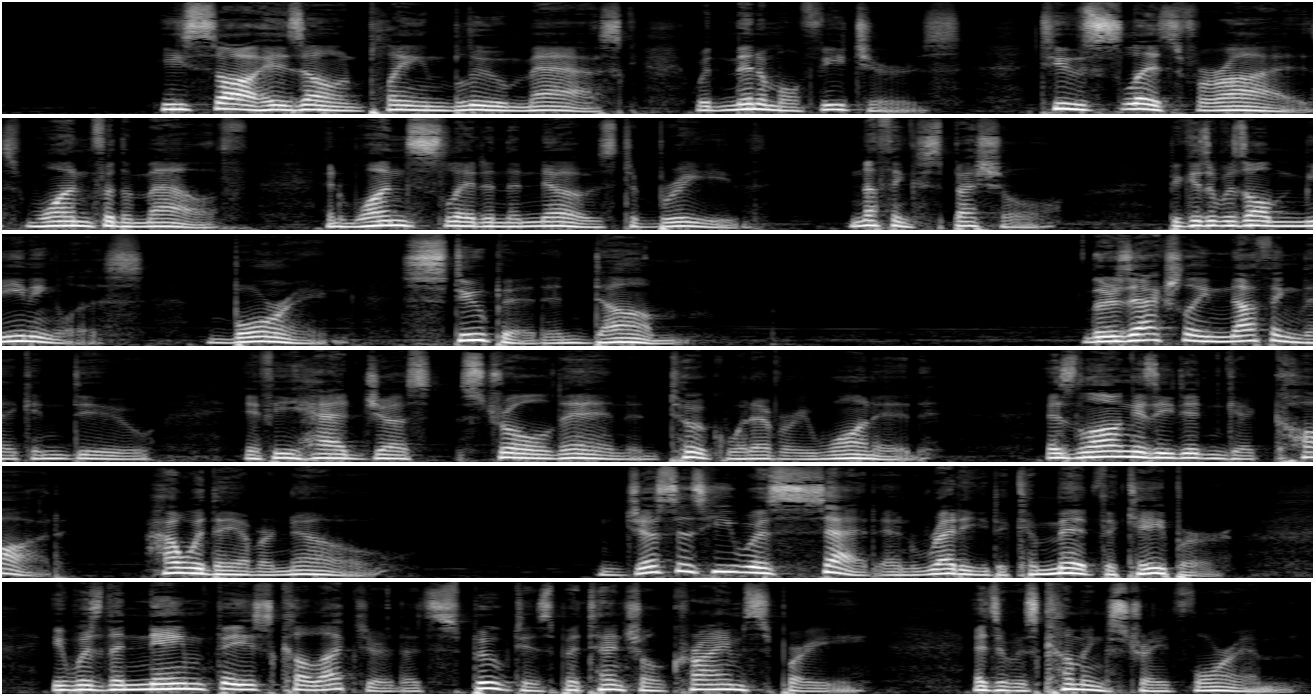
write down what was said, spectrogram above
He saw his own plain blue mask with minimal features, two slits for eyes, one for the mouth, and one slit in the nose to breathe. Nothing special, because it was all meaningless, boring, stupid, and dumb. There's actually nothing they can do if he had just strolled in and took whatever he wanted. As long as he didn't get caught, how would they ever know? Just as he was set and ready to commit the caper, it was the name-faced collector that spooked his potential crime spree, as it was coming straight for him.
